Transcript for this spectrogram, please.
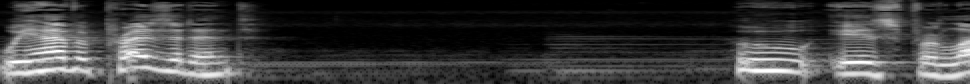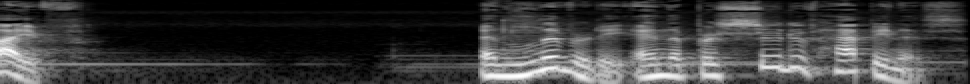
We have a president who is for life and liberty and the pursuit of happiness.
